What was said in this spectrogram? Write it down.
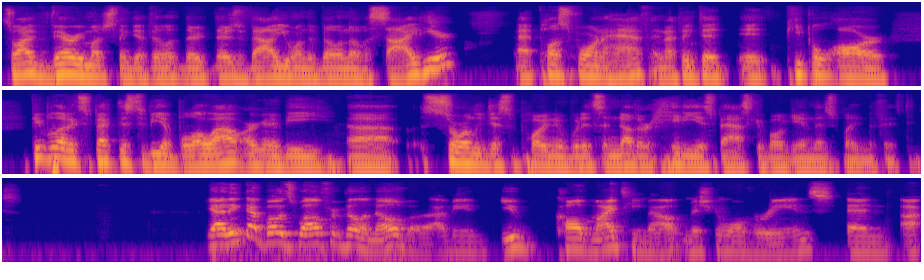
So I very much think that there, there's value on the Villanova side here at plus four and a half, and I think that it, people are people that expect this to be a blowout are going to be uh, sorely disappointed when it's another hideous basketball game that's played in the 50s. Yeah, I think that bodes well for Villanova. I mean, you called my team out, Michigan Wolverines, and I,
